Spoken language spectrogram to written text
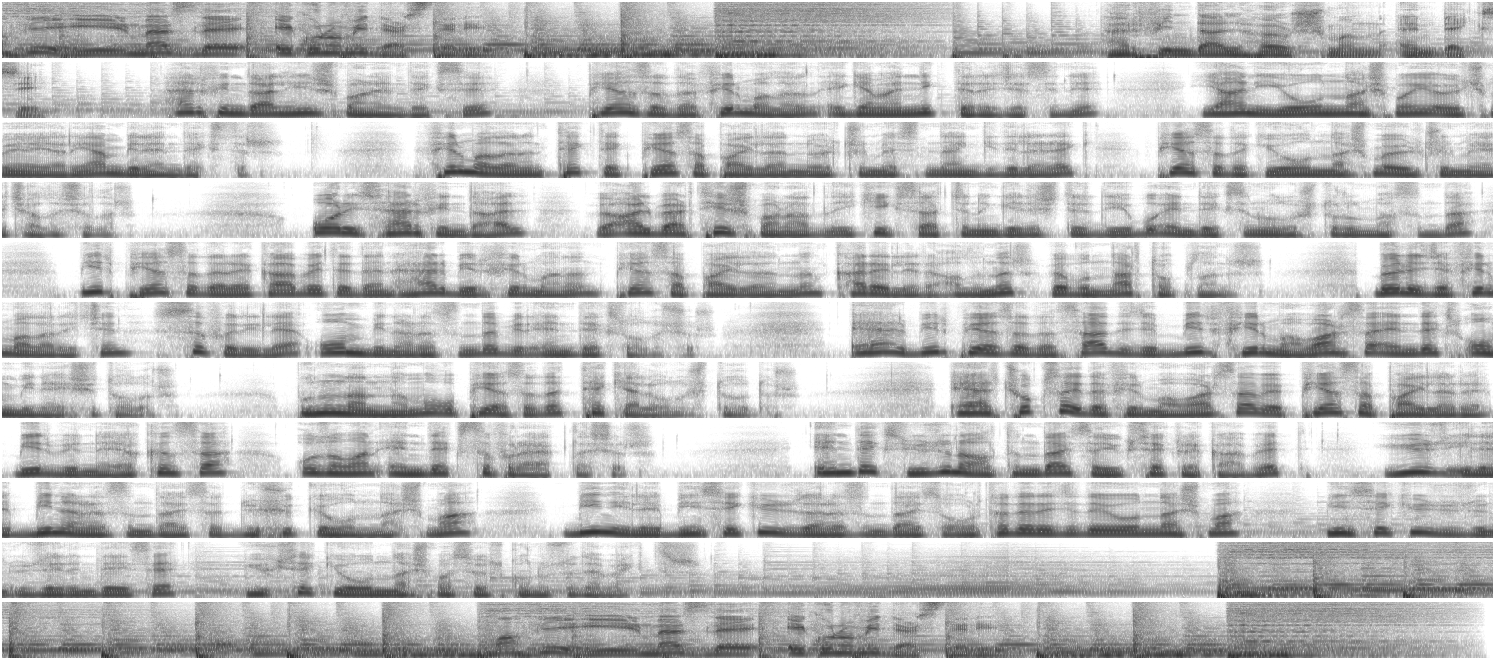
Mahfiye İğilmez'le Ekonomi Dersleri Herfindahl-Hirschman Endeksi Herfindahl-Hirschman Endeksi, piyasada firmaların egemenlik derecesini yani yoğunlaşmayı ölçmeye yarayan bir endekstir. Firmaların tek tek piyasa paylarının ölçülmesinden gidilerek piyasadaki yoğunlaşma ölçülmeye çalışılır. Oris Herfindahl ve Albert Hirschman adlı iki iktisatçının geliştirdiği bu endeksin oluşturulmasında bir piyasada rekabet eden her bir firmanın piyasa paylarının kareleri alınır ve bunlar toplanır. Böylece firmalar için 0 ile 10 bin arasında bir endeks oluşur. Eğer bir piyasada sadece bir firma varsa endeks 10 bine eşit olur. Bunun anlamı o piyasada tekel oluştuğudur. Eğer çok sayıda firma varsa ve piyasa payları birbirine yakınsa o zaman endeks sıfıra yaklaşır. Endeks 100'ün altındaysa yüksek rekabet, 100 ile 1000 arasındaysa düşük yoğunlaşma, 1000 ile 1800 arasındaysa orta derecede yoğunlaşma, 1800'ün üzerinde ise yüksek yoğunlaşma söz konusu demektir. Mahfiye İğilmez'le Ekonomi Dersleri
